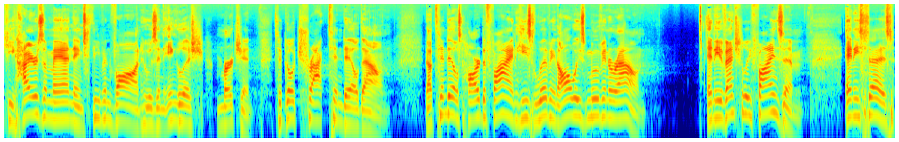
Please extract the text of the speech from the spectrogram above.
He hires a man named Stephen Vaughan, who is an English merchant, to go track Tyndale down. Now, Tyndale's hard to find. He's living, always moving around. And he eventually finds him. And he says,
